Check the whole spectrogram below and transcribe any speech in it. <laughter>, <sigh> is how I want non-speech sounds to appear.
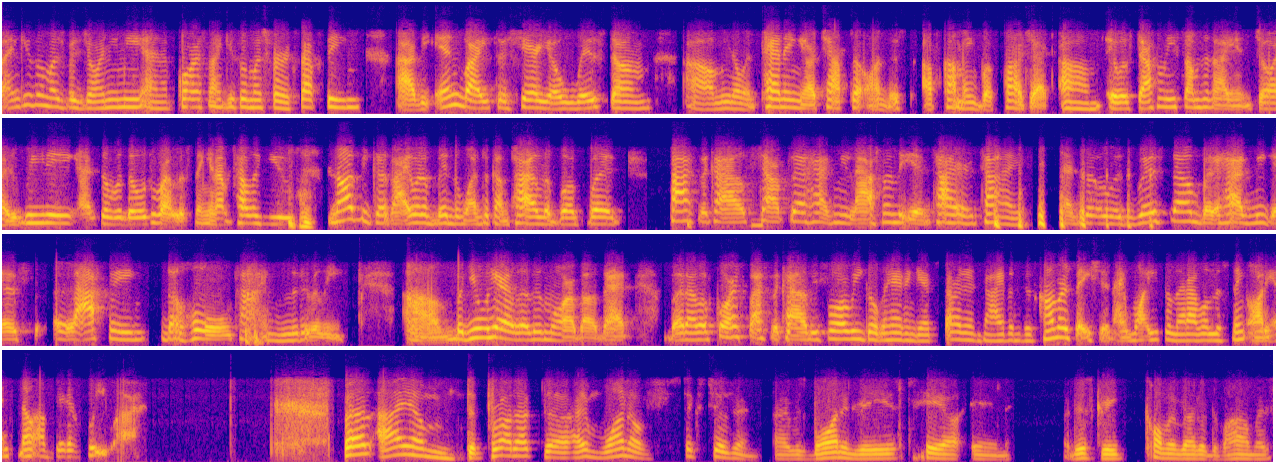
Thank you so much for joining me, and of course, thank you so much for accepting uh, the invite to share your wisdom um, you know, in penning your chapter on this upcoming book project. Um, it was definitely something I enjoyed reading. And so, for those who are listening, and I'm telling you, mm-hmm. not because I would have been the one to compile the book, but Pastor Kyle's chapter had me laughing the entire time. <laughs> and so it was wisdom, but it had me just laughing the whole time, literally. Um, but you'll hear a little bit more about that. But um, of course, Pastor Kyle, before we go ahead and get started and dive into this conversation, I want you to let our listening audience know a bit of who you are. Well, I am the product, uh, I am one of six children. I was born and raised here in this great Commonwealth of the Bahamas,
